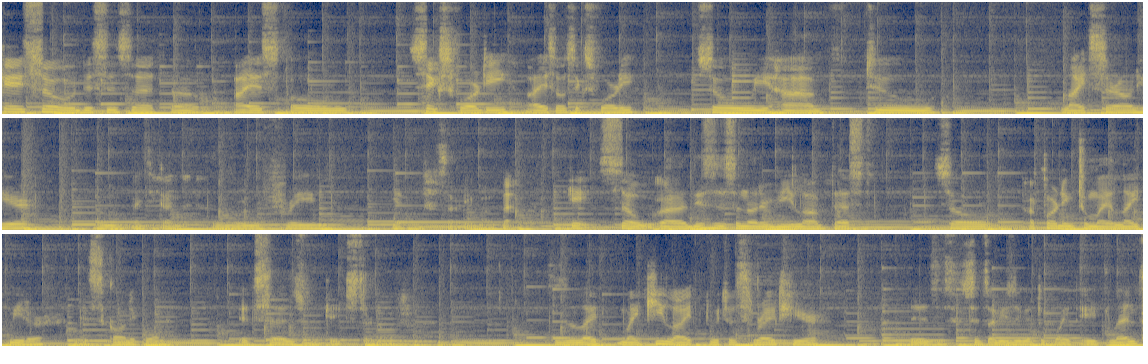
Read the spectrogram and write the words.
Okay, so this is at uh, ISO 640, ISO 640. So we have two lights around here. Um, I think I'm over the frame. Yep, sorry about that. Okay, so uh, this is another VLog test. So according to my light meter, this Sekonic one, it says okay, it's turned off. So the light, my key light, which is right here, is since I'm using a 2.8 lens.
